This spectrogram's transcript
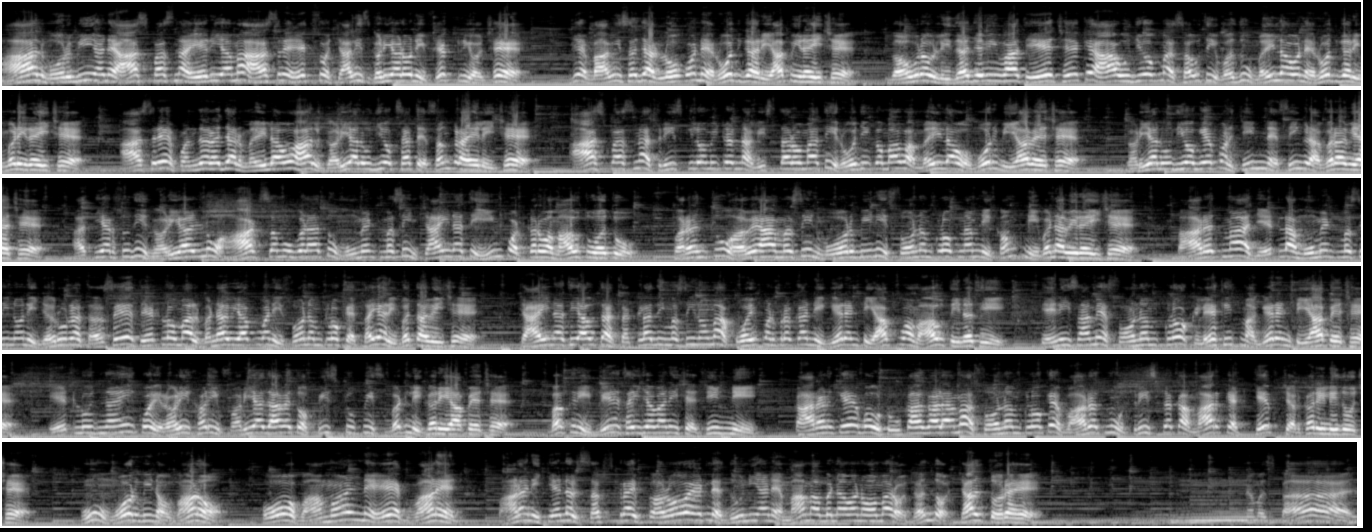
હાલ મોરબી અને આસપાસના એરિયામાં આશરે એકસો ચાલીસ ઘડિયાળોની ફેક્ટરીઓ છે, જે બાવીસ હજાર લોકોને રોજગારી આપી રહી છે. ગૌરવ લીધા જેવી વાત એ છે કે આ ઉદ્યોગમાં સૌથી વધુ મહિલાઓને રોજગારી મળી રહી છે. આશરે પંદર હજાર મહિલાઓ હાલ ઘડિયાળ ઉદ્યોગ સાથે સંકળાયેલી છે. આસપાસના ત્રીસ કિલોમીટરના વિસ્તારોમાંથી રોજી કમાવા મહિલાઓ મોરબી આવે છે. ઘડિયાળ ઉદ્યોગે પણ ચીનને સિંગડા ભરાવ્યા છે. અત્યાર સુધી ઘડિયાળનું હાર્ટ સમૂહ ગણાતું મુવમેન્ટ મશીન ચાઇનાથી ઇમ્પોર્ટ કરવામાં આવતું હતું. પરંતુ હવે આ મશીન મોરબીની સોનમ ક્લોક નામની કંપની બનાવી રહી છે. ભારતમાં જેટલા મુવમેન્ટ મશીનોની જરૂરત હશે, તેટલો માલ બનાવી આપવાની સોનમ ક્લોકે તૈયારી બતાવી છે. ચાઇનાથી આવતા તકલાદી મશીનોમાં કોઈ પણ પ્રકારની ગેરંટી આપવામાં આવતી નથી. તેની સામે સોનમ ક્લોક લેખિતમાં ગેરંટી આપે છે. એટલું જ નહીં, કોઈ રળી ખડી ફરિયાદ આવે તો પીસ ટુ પીસ બદલી કરી આપે છે. બકરી બે થઈ જવાની છે ચીનની. કારણ કે બહુ ટૂંકા ગાળામાં સોનમ ક્લોકે ભારતનું ત્રીસ ટકા માર્કેટ કેપ્ચર કરી લીધું છે. હું મોરબીનો વાણો. હો બ્રાહ્મણ ને એક વાણેજ ભાણાની ચેનલ સબસ્ક્રાઇબ કરો એટલે દુનિયાને મામા બનાવવાનો અમારો ધંધો ચાલતો રહે. નમસ્કાર.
